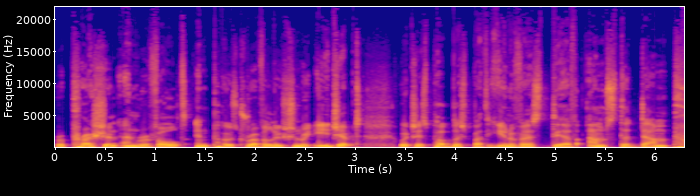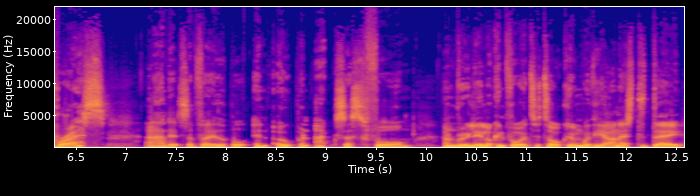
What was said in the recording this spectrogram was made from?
Repression and Revolt in Post Revolutionary Egypt, which is published by the University of Amsterdam Press and it's available in open access form. I'm really looking forward to talking with Jannis today.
